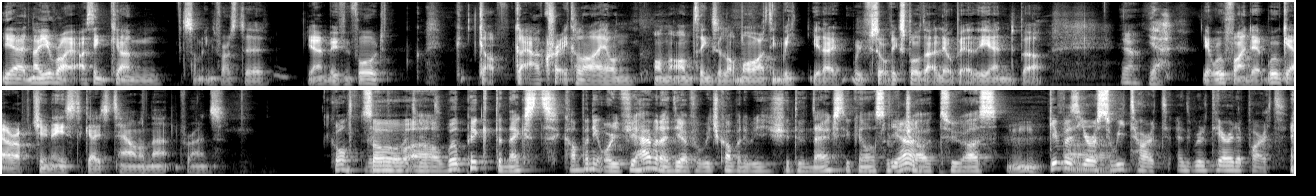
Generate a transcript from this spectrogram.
Yeah, no, you're right. I think um, something for us to, yeah, moving forward. Got got our critical eye on on on things a lot more. I think we you know we've sort of explored that a little bit at the end, but Yeah. yeah, yeah, we'll find it. We'll get our opportunities to go to town on that, Franz. Cool. So uh, we'll pick the next company, or if you have an idea for which company we should do next, you can also reach Yeah. out to us. Give us your sweetheart and we'll tear it apart.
